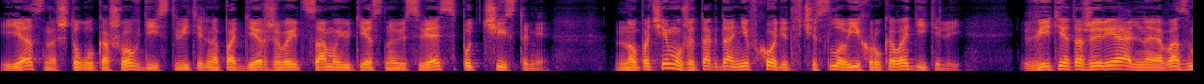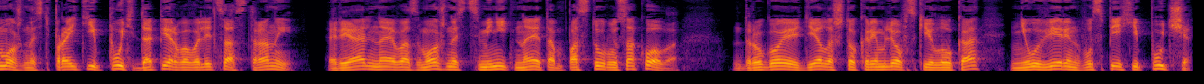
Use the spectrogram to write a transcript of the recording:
Ясно, что Лукашов действительно поддерживает самую тесную связь с путчистами. Но почему же тогда не входит в число их руководителей? Ведь это же реальная возможность пройти путь до первого лица страны. Реальная возможность сменить на этом посту Русакова. Другое дело, что кремлевский Лука не уверен в успехе путча,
